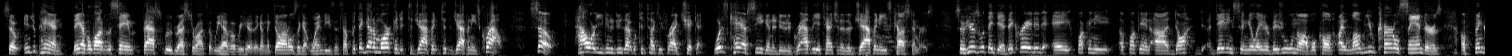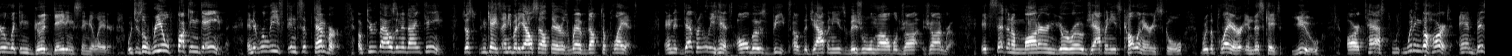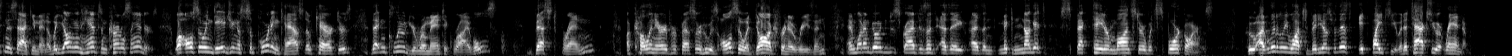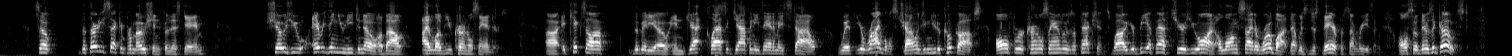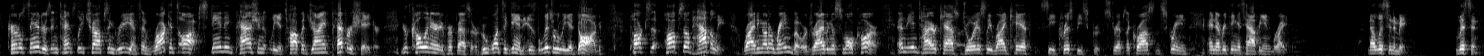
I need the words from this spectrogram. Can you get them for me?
so in Japan, they have a lot of the same fast food restaurants that we have over here. They got McDonald's, they got Wendy's and stuff, but they got to market it to Japan to the Japanese crowd. So how are you going to do that with Kentucky Fried Chicken? What is KFC going to do to grab the attention of their Japanese customers? So here's what they did. They created a fucking a fucking uh, da- dating simulator visual novel called "I Love You, Colonel Sanders," a finger licking good dating simulator, which is a real fucking game, and it released in September of 2019. Just in case anybody else out there is revved up to play it. And it definitely hits all those beats of the Japanese visual novel gen- genre. It's set in a modern Euro Japanese culinary school where the player, in this case you, are tasked with winning the heart and business acumen of a young and handsome Colonel Sanders, while also engaging a supporting cast of characters that include your romantic rivals, best friends, a culinary professor who is also a dog for no reason, and what I'm going to describe as a as a as a McNugget spectator monster with spork arms, who I've literally watched videos for this. It fights you. It attacks you at random. So the 30 second promotion for this game shows you everything you need to know about I Love You, Colonel Sanders. Uh, it kicks off the video in ja- classic Japanese anime style with your rivals challenging you to cook-offs, all for Colonel Sanders' affections, while your BFF cheers you on alongside a robot that was just there for some reason. Also, there's a ghost. Colonel Sanders intensely chops ingredients and rockets off, standing passionately atop a giant pepper shaker. Your culinary professor, who once again is literally a dog, pops up, pops up happily, riding on a rainbow or driving a small car, and the entire cast joyously ride KFC crispy stri- strips across the screen, and everything is happy and bright. Now listen to me. Listen.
